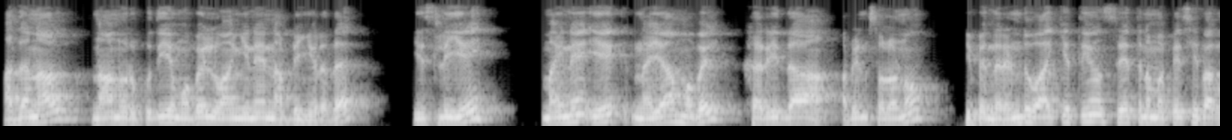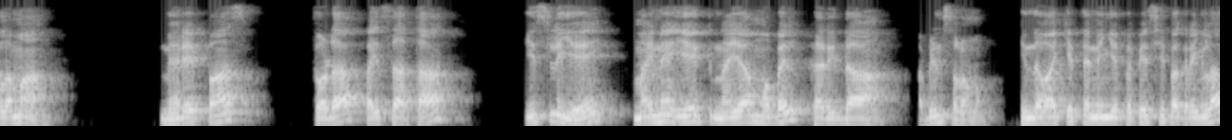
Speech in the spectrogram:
அதனால் நான் ஒரு புதிய மொபைல் வாங்கினேன் அப்படிங்கிறத இஸ்லியே மைனே ஏக் நயா மொபைல் ஹரிதா அப்படின்னு சொல்லணும். இப்போ இந்த ரெண்டு வாக்கியத்தையும் சேர்த்து நம்ம பேசி பார்க்கலாமா? மேரே பாஸ் தொடா பைசா தா இஸ்லியே மைனே ஏக் நயா மொபைல் ஹரிதா அப்படின்னு சொல்லணும். இந்த வாக்கியத்தை நீங்கள் இப்போ பேசி பார்க்குறீங்களா?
